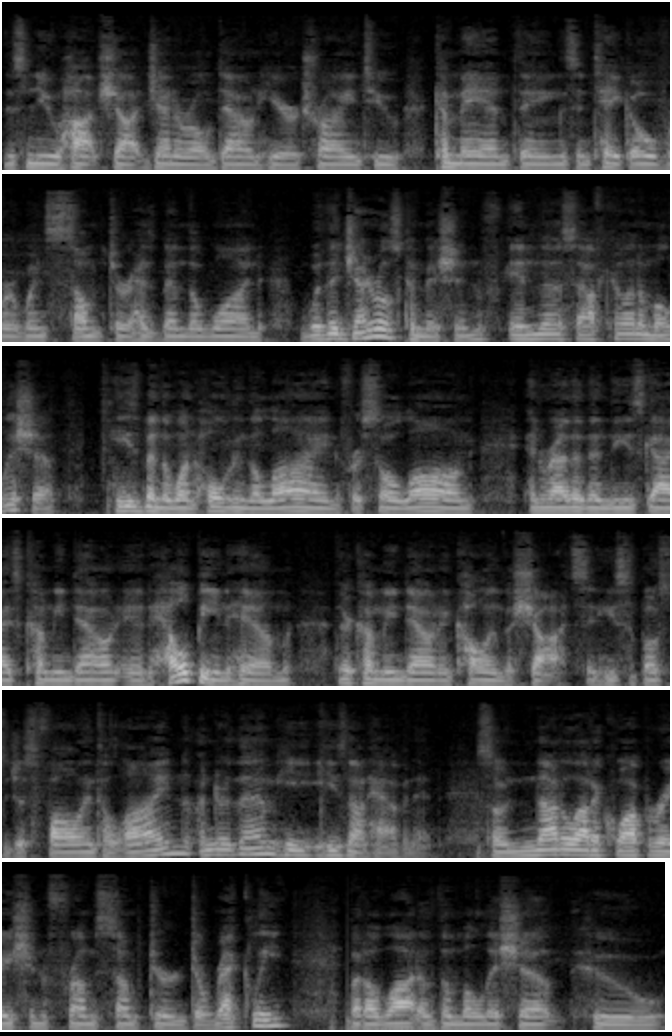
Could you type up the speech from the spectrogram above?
this new hotshot general down here trying to command things and take over when Sumter has been the one with a general's commission in the South Carolina militia. He's been the one holding the line for so long, and rather than these guys coming down and helping him, they're coming down and calling the shots, and he's supposed to just fall into line under them. He he's not having it. So not a lot of cooperation from Sumter directly, but a lot of the militia who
